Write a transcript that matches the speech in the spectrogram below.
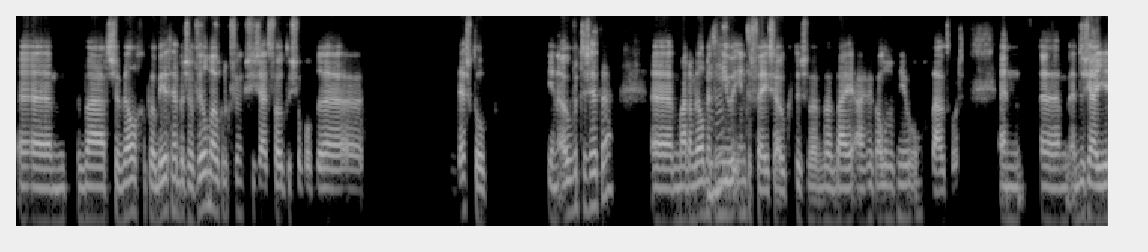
Um, waar ze wel geprobeerd hebben zoveel mogelijk functies uit Photoshop op de desktop in over te zetten. Uh, maar dan wel met een mhm. nieuwe interface ook. Dus waar, waarbij eigenlijk alles opnieuw omgebouwd wordt. En, um, en dus ja, je,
